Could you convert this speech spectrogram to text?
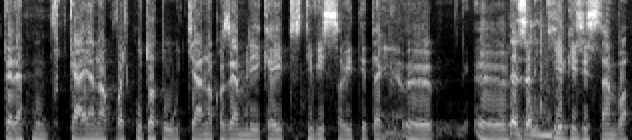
terepmunkájának vagy kutatóútjának az emlékeit ti visszavittétek ö, ö, hát ezzel Kirgizisztánba.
